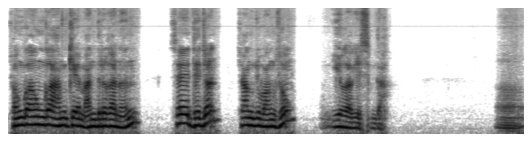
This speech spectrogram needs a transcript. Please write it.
정광훈과 함께 만들어가는 새 대전 장주 방송 이어가겠습니다. 어,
